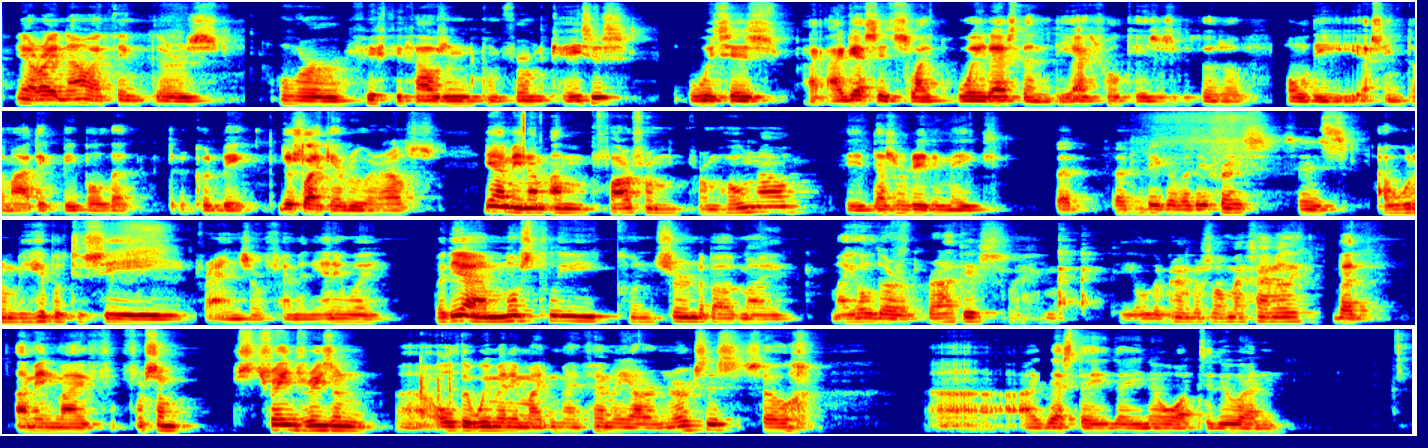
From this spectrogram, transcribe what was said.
yeah, right now I think there's over fifty thousand confirmed cases, which is I, I guess it's like way less than the actual cases because of all the asymptomatic people that there could be, just like everywhere else yeah, I mean, I'm, I'm far from, from home now. It doesn't really make that, that big of a difference since I wouldn't be able to see friends or family anyway. But yeah, I'm mostly concerned about my, my older relatives, my, the older members of my family. But I mean, my for some strange reason, uh, all the women in my, my family are nurses. So uh, I guess they, they know what to do and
